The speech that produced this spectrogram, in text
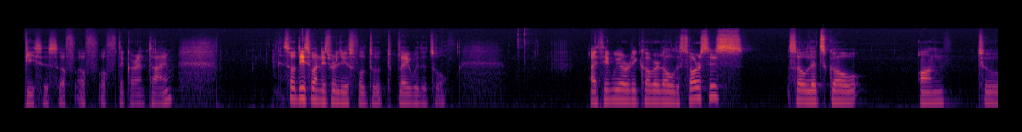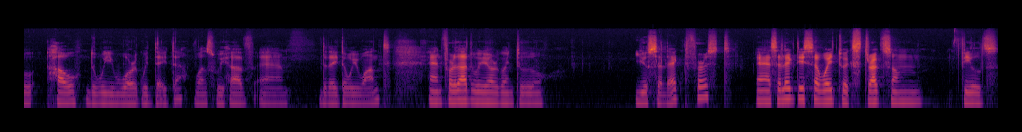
pieces of, of, of the current time. So this one is really useful to, to play with the tool. I think we already covered all the sources. So let's go on to how do we work with data once we have um, the data we want. And for that we are going to use select first. Uh, select is a way to extract some fields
